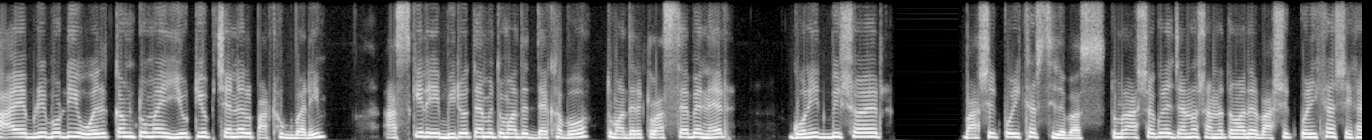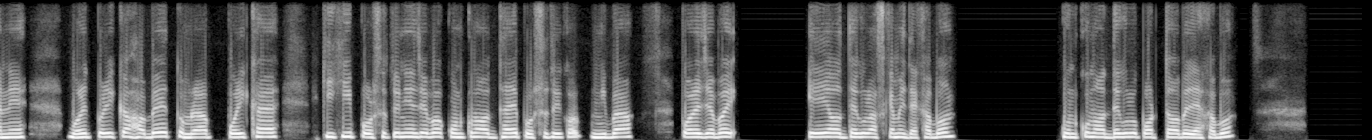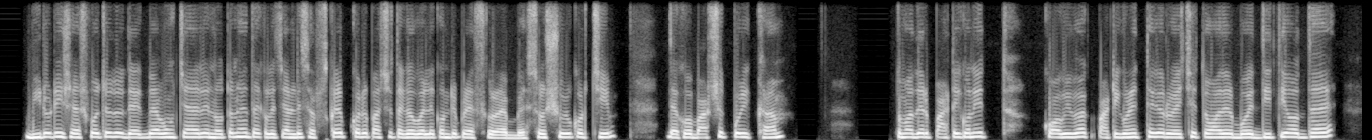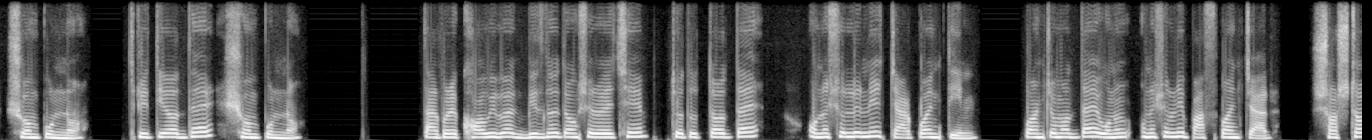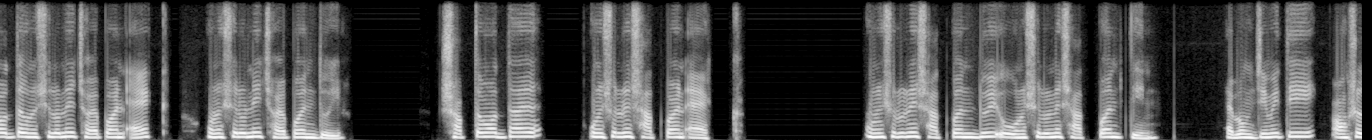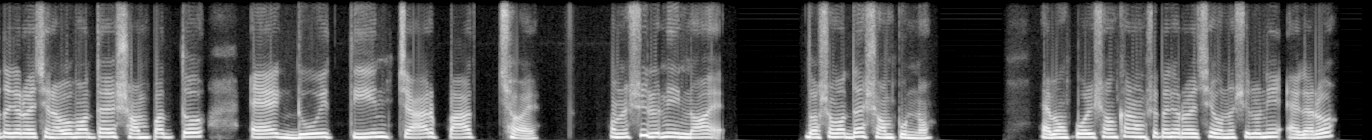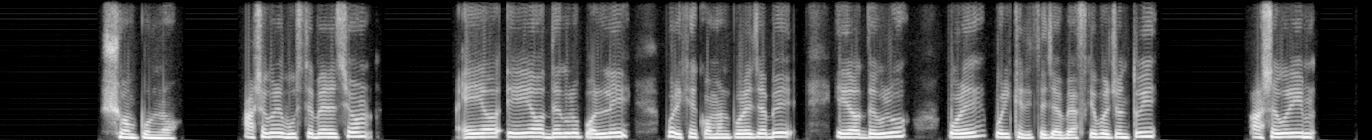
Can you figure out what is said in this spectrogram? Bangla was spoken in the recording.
Hi everybody welcome to my YouTube channel Pathak বাড়ি আজকের এই ভিডিওতে আমি তোমাদের দেখাবো তোমাদের ক্লাস সেভেনের গণিত বিষয়ের বার্ষিক পরীক্ষার সিলেবাস তোমরা আশা করে জানো, সামনে তোমাদের বার্ষিক পরীক্ষা, সেখানে গণিত পরীক্ষা হবে। তোমরা পরীক্ষায় কি কি প্রস্তুতি নিয়ে যাব, কোন কোন অধ্যায়ে প্রস্তুতি নিবা, পরে যাব। এই অধ্যায়গুলো আজকে আমি দেখাবো। কোন কোন অধ্যায়গুলো পড়তে হবে দেখাবো। ভিডিওটি শেষ পর্যন্ত দেখবে এবং চ্যানেলে নতুন হয়ে থাকলে চ্যানেলটি সাবস্ক্রাইব করে পাশে থাকা বেল আইকনটি প্রেস করে রাখবে। সো শুরু করছি। দেখো, বার্ষিক পরীক্ষা। তোমাদের পাটিগণিত ক বিভাগ পাটিগণিত থেকে রয়েছে তোমাদের বইয়ের দ্বিতীয় অধ্যায় সম্পূর্ণ, তৃতীয় অধ্যায় সম্পূর্ণ। তারপরে খ বিভাগ বীজগণিত অংশে রয়েছে চতুর্থ অধ্যায় অনুশীলনী চার পয়েন্ট তিন, পঞ্চম অধ্যায় অনু- অনুশীলনী পাঁচ পয়েন্ট চার, ষষ্ঠ অধ্যায় অনুশীলনী ছয় পয়েন্ট এক অনুশীলনী ছয় পয়েন্ট দুই। সপ্তম অধ্যায়, অনুশীলনী সাত পয়েন্ট এক। অনুশীলনী সাত পয়েন্ট দুই ও অনুশীলনী সাত পয়েন্ট তিন। এবং জিমিতি অংশ থেকে রয়েছে নবম অধ্যায়, সম্পাদ্য এক, দুই, তিন, চার, পাঁচ, ছয়। অনুশীলনী নয়, দশম অধ্যায় সম্পূর্ণ। এবং পরিসংখ্যান অংশ থেকে রয়েছে অনুশীলনী এগারো, সম্পূর্ণ। আশা করি বুঝতে পেরেছ। এই এই অধ্যায়গুলো পড়লে পরীক্ষায় কমন পড়ে যাবে, এই অধ্যায়গুলো পড়ে পরীক্ষা দিতে যাবে। আজকে পর্যন্তই। আশা করি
